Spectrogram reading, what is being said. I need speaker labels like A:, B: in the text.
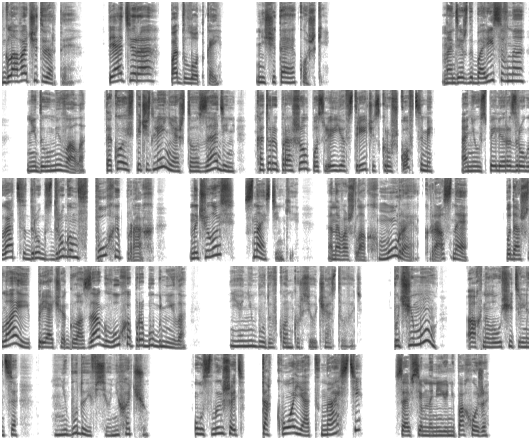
A: Глава четвертая. Пятеро под лодкой, не считая кошки. Надежда Борисовна недоумевала. Такое впечатление, что за день, который прошел после ее встречи с кружковцами, они успели разругаться друг с другом в пух и прах. Началось с Настеньки. Она вошла хмурая, красная, подошла и, пряча глаза, глухо пробубнила. «Я не буду в конкурсе участвовать». «Почему?» — ахнула учительница. «Не буду и все, не хочу». «Услышать такое от Насти?» Совсем на нее не похоже.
